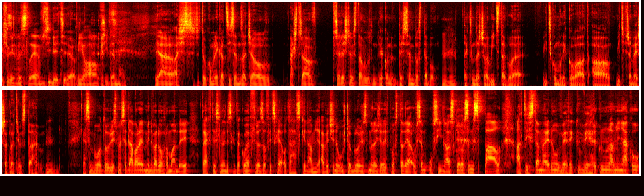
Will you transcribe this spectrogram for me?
si myslím. Přijde ti, jo. Jo, přijde mi. Já až s tou komunikací jsem začal až třeba v předešlém vztahu, jako když jsem byl s tebou, mm-hmm. tak jsem začal víc takhle, víc komunikovat a víc přemýšlet nad tím vztahem. Mm. Já jsem pamatuju, když jsme se dávali my dva dohromady, tak ty jsi měl vždycky takové filozofické otázky na mě a většinou už to bylo, že jsme leželi v posteli, já už jsem usínal, skoro jsem spal a ty jsi tam najednou vyhrk, vyhrknul na mě nějakou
